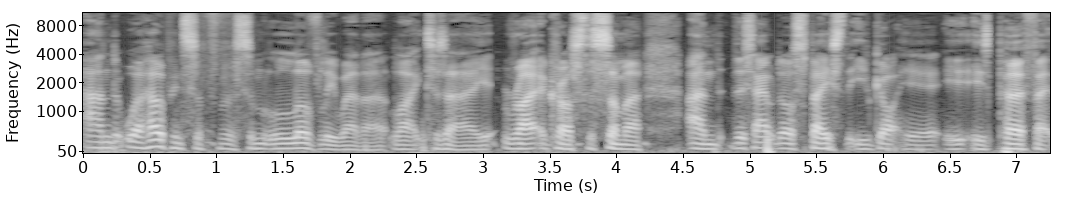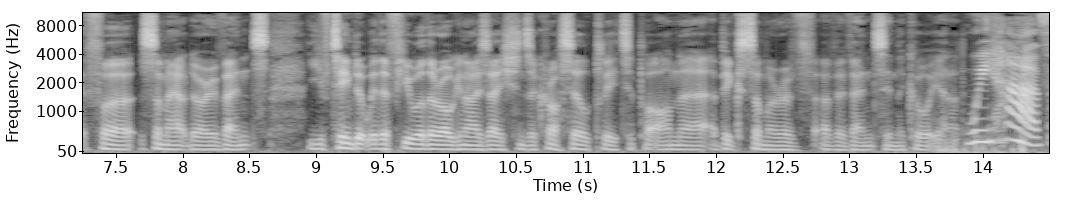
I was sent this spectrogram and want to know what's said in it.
And we're hoping for some lovely weather like today, right across the summer. And this outdoor space that you've got here is perfect for some outdoor events. You've teamed up with a few other organisations across Ilkley to put on a, a big summer of, of events in the courtyard. We have,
